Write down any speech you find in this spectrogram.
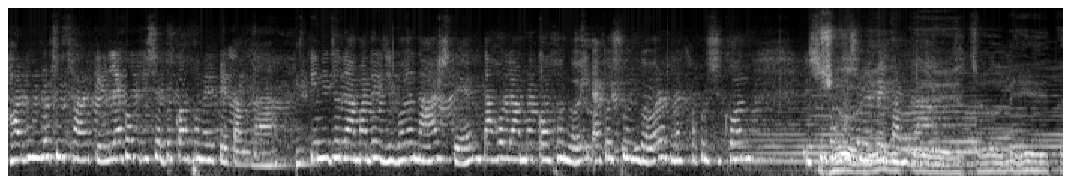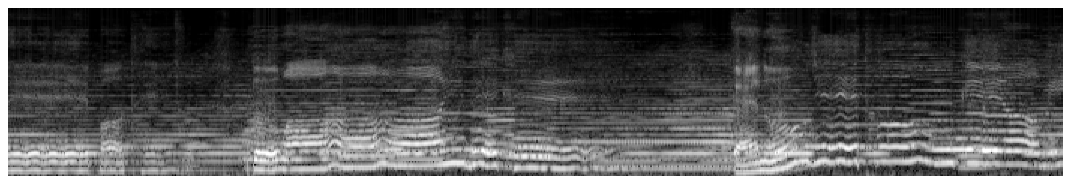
হারুন রশিদ স্যারকে লেখক হিসেবে কখনোই পেতাম না। তিনি যদি আমাদের জীবনে না আসতেন, তাহলে আমরা কখনোই এত সুন্দর লেখা প্রশিক্ষণ চলিতে চলিতে পথে তোমায় দেখে কেন যে থমকে আমি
